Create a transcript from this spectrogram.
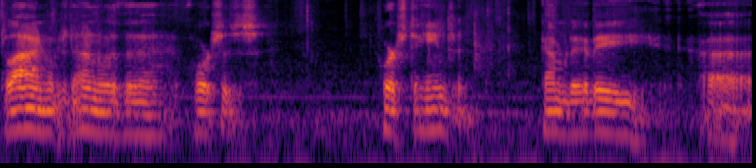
plowing was done with uh, horses, horse teams, and come to be uh,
